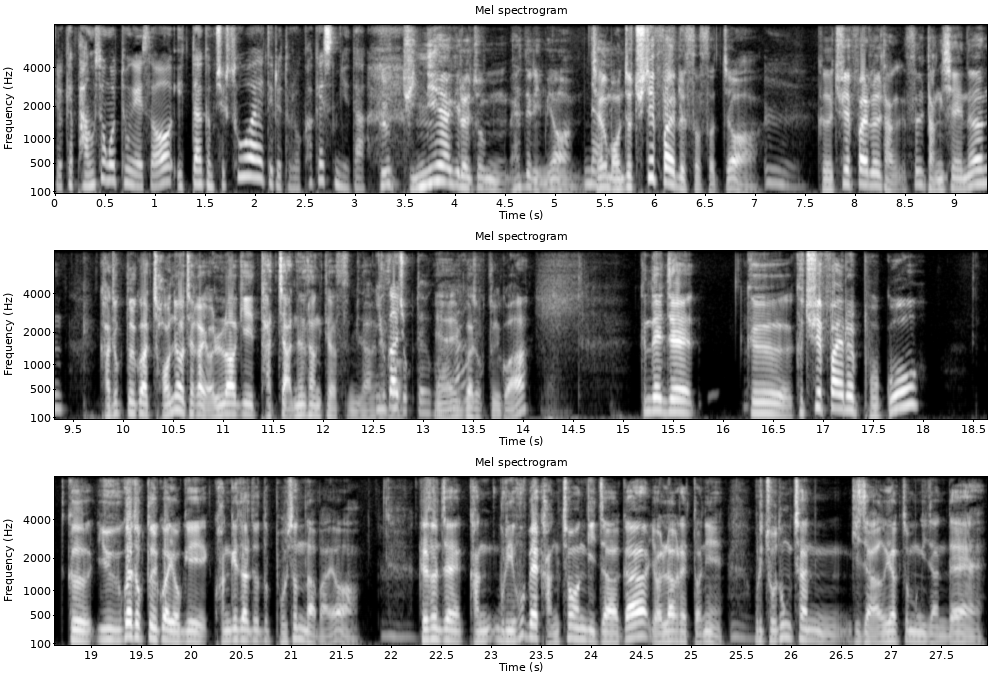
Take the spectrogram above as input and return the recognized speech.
이렇게 방송을 통해서 이따금씩 소화해 드리도록 하겠습니다. 그리고 뒷이야기를 좀 해드리면 네. 제가 먼저 취재 파일을 썼었죠. 음. 그 취재 파일을 당- 쓸 당시에는 가족들과 전혀 제가 연락이 닿지 않는 상태였습니다. 유가족들과. 예, 유가족들과. 근데 이제 그, 그 취재 파일을 보고 그 유가족들과 여기 관계자들도 보셨나 봐요. 음. 그래서 이제 강, 우리 후배 강청환 기자가 연락을 했더니 음. 우리 조동찬 기자 의학 전문 기자인데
